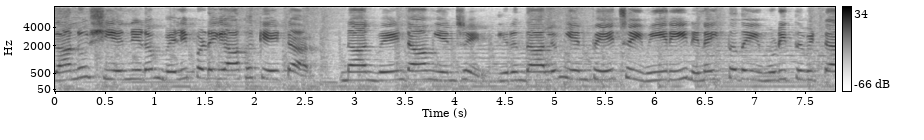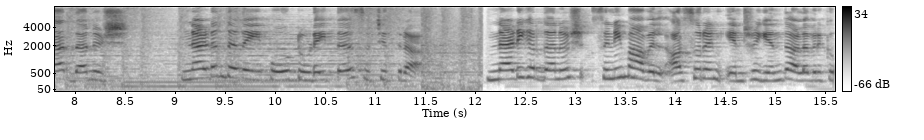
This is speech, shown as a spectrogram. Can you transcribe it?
தனுஷ் என்னிடம் வெளிப்படையாக கேட்டார். நான் வேண்டாம் என்றேன். இருந்தாலும் என் பேச்சை மீறி நினைத்ததை முடித்துவிட்டார் தனுஷ். நடந்ததை போட்டுடைத்த சுசித்ரா. நடிகர் தனுஷ் சினிமாவில் அசுரன் என்று எந்த அளவிற்கு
